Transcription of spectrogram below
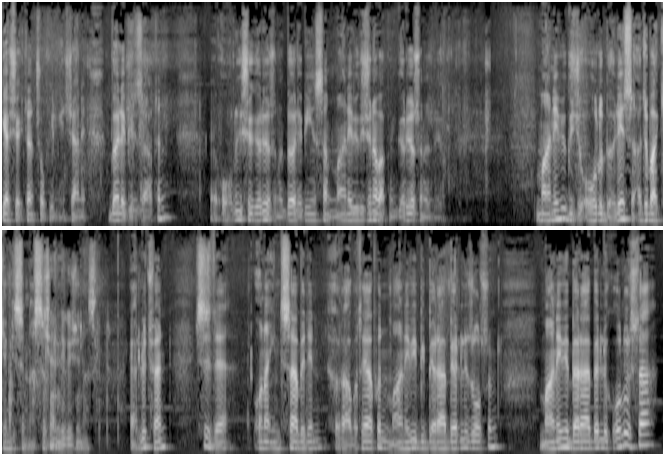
gerçekten çok ilginç. Yani böyle bir zatın e, oğlu işi görüyorsunuz. Böyle bir insan manevi gücüne bakın görüyorsunuz diyor. Manevi gücü oğlu böyleyse acaba kendisi nasıl? Kendi gücü nasıl? Yani lütfen siz de ona intisap edin, rabıta yapın, manevi bir beraberliğiniz olsun. Manevi beraberlik olursa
